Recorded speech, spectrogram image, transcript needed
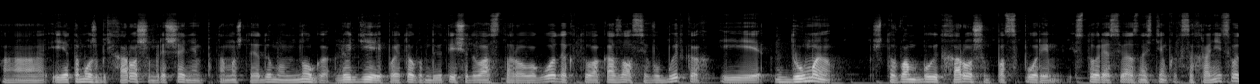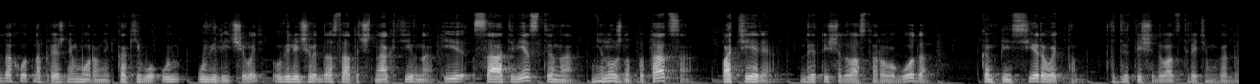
А, и это может быть хорошим решением, потому что я думаю, много людей по итогам 2022 года, кто оказался в убытках. И думаю, что вам будет хорошим подспорьем история, связанная с тем, как сохранить свой доход на прежнем уровне, как его увеличивать, увеличивать достаточно активно. И, соответственно, не нужно пытаться потери 2022 года компенсировать там, в 2023 году.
